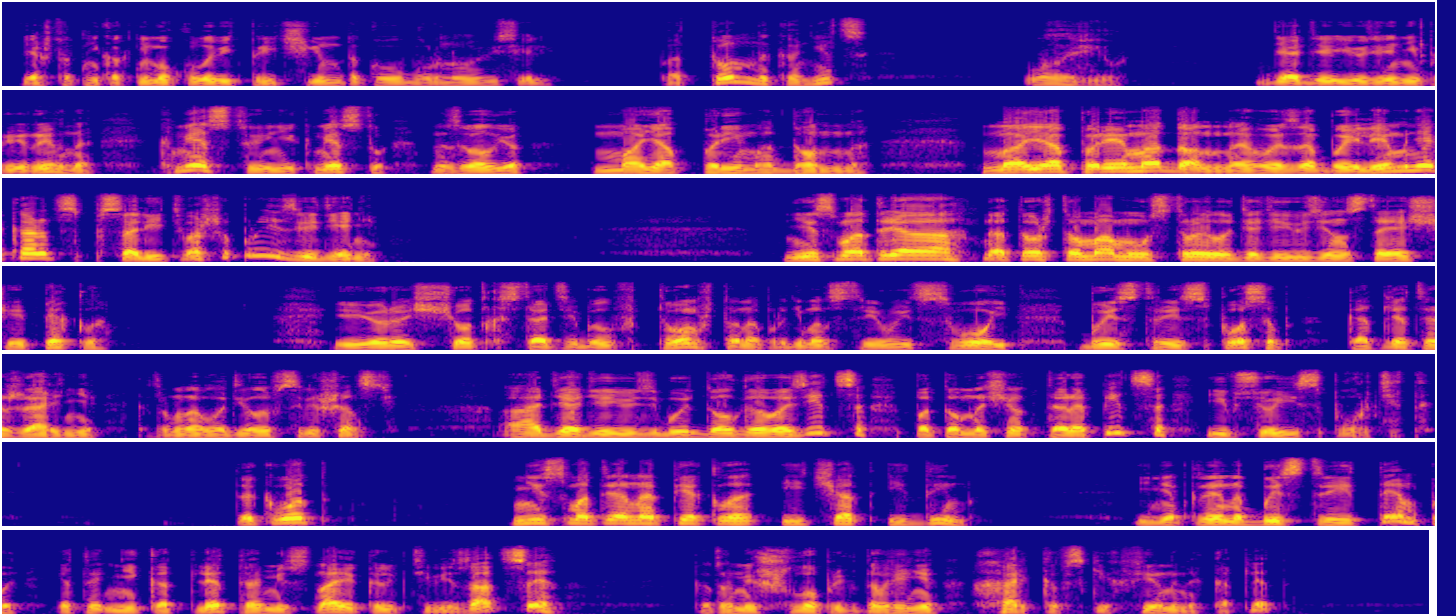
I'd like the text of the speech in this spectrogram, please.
Я что-то никак не мог уловить причину такого бурного веселья. Потом, наконец, уловил — Дядя Юзя непрерывно, к месту и не к месту, называл ее «моя Примадонна». «Моя Примадонна, вы забыли, мне кажется, посолить ваше произведение». Несмотря на то, что мама устроила дяде Юзе настоящее пекло, ее расчет, кстати, был в том, что она продемонстрирует свой быстрый способ котлета жарения, которым она владела в совершенстве. А дядя Юзи будет долго возиться, потом начнет торопиться и все испортит. Так вот, несмотря на пекло и чад и дым, и необыкновенно быстрые темпы, это не котлета, а мясная коллективизация, которыми шло приготовление харьковских фирменных котлет,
